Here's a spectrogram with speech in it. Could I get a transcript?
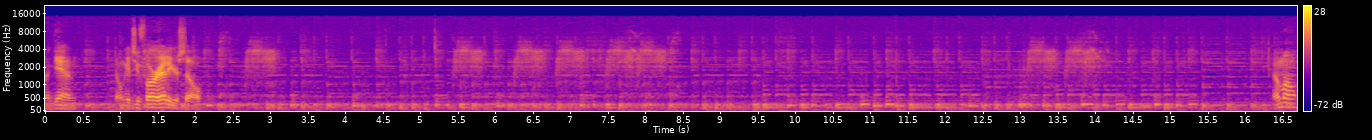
Again, don't get too far ahead of yourself. Come on.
